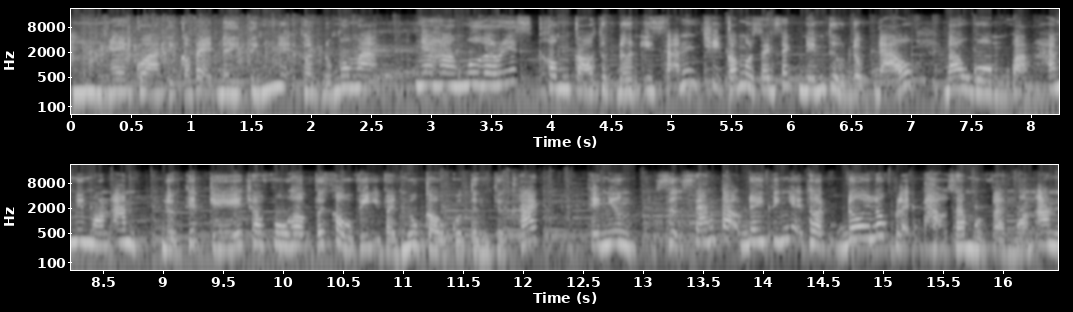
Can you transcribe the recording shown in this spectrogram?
Ừ, nghe qua thì có vẻ đầy tính nghệ thuật đúng không ạ? Nhà hàng Mugaris không có thực đơn in sẵn, chỉ có một danh sách nếm thử độc đáo, bao gồm khoảng 20 món ăn được thiết kế cho phù hợp với khẩu vị và nhu cầu của từng thực khách. Thế nhưng, sự sáng tạo đầy tính nghệ thuật đôi lúc lại tạo ra một vài món ăn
